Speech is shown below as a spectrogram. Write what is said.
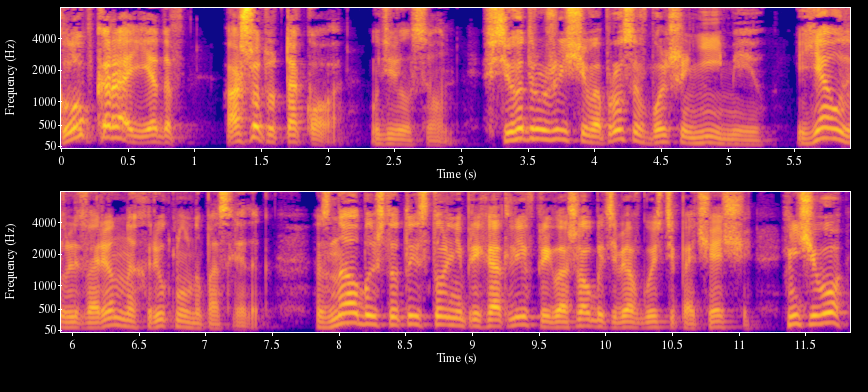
«Клуб караедов. А что тут такого?» – удивился он. «Все, дружище, вопросов больше не имею». Я удовлетворенно хрюкнул напоследок. «Знал бы, что ты столь неприхотлив, приглашал бы тебя в гости почаще. Ничего,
